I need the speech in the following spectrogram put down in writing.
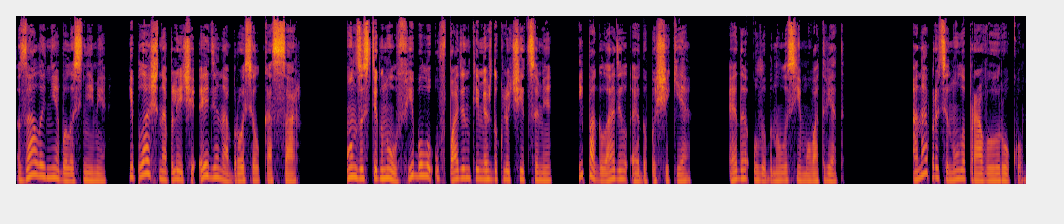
Залы не было с ними, и плащ на плечи Эдди набросил кассар. Он застегнул фибулу у впадинки между ключицами и погладил Эду по щеке. Эда улыбнулась ему в ответ. Она протянула правую руку.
